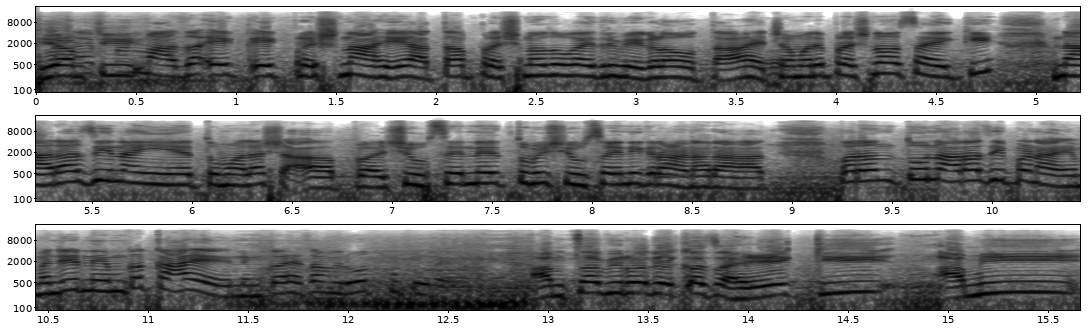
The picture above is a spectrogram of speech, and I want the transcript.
ही आमची माझा एक एक प्रश्न आहे. आता प्रश्न जो काहीतरी वेगळा होता ह्याच्यामध्ये प्रश्न असा आहे की नाराजी नाही आहे तुम्हाला शा शिवसेनेत तुम्ही शिवसैनिक राहणार आहात परंतु नाराजी पण आहे. म्हणजे नेमकं काय आहे? नेमकं ह्याचा विरोध कुठून आहे? आमचा विरोध एकच आहे की आम्ही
